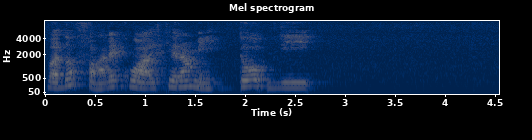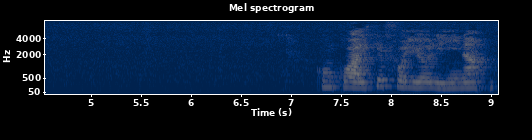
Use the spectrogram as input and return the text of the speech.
vado a fare qualche rametto di con qualche fogliolina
